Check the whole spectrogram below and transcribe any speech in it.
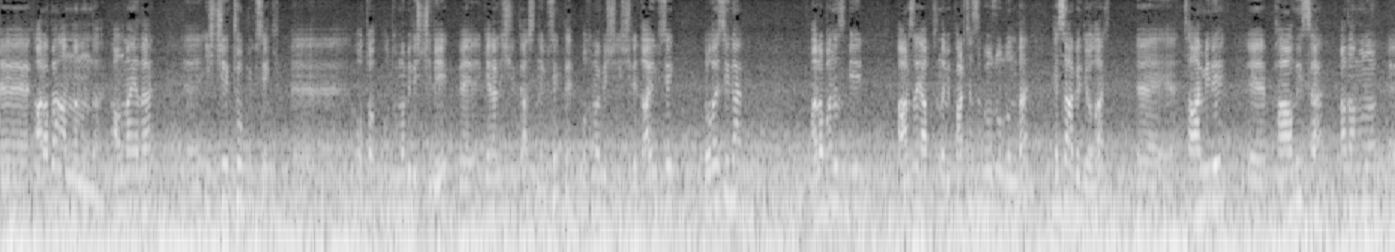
e, araba anlamında Almanya'da e, işçilik çok yüksek. E, oto, otomobil işçiliği ve genel işçilik de aslında yüksek de otomobil işçiliği daha yüksek. Dolayısıyla arabanız bir arıza yaptığında bir parçası bozulduğunda hesap ediyorlar. E, tamiri e, pahalıysa adam bunu e,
